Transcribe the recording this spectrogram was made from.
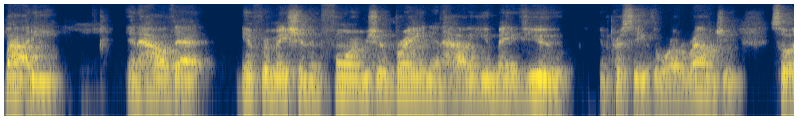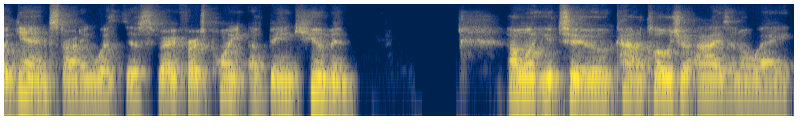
body, and how that information informs your brain and how you may view and perceive the world around you. So again, starting with this very first point of being human, I want you to kind of close your eyes in a way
